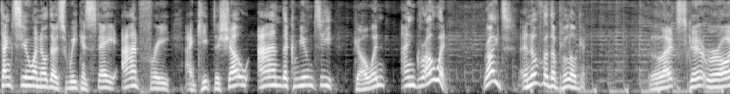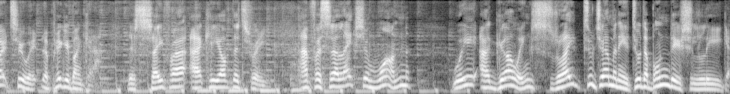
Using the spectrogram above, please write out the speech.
Thanks to you and others, we can stay ad free and keep the show and the community going and growing. Right, enough of the plugging. Let's get right to it. The piggy banker, the safer Aki of the tree. And for selection one, we are going straight to Germany, to the Bundesliga.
